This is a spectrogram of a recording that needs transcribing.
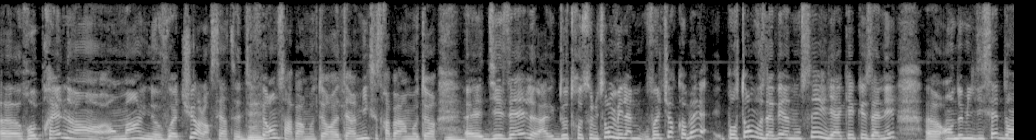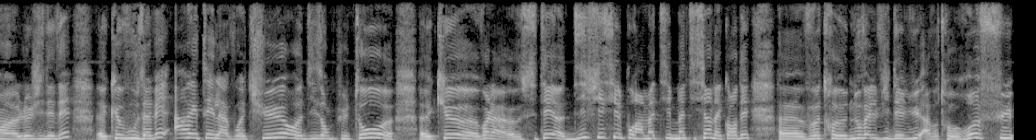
euh, reprennent en main une voiture. Alors certes différente, ce ne sera pas un moteur thermique, ce ne sera pas un moteur mm. euh, diesel avec d'autres solutions, mais la voiture quand même, pourtant vous avez annoncé il y a quelques années, euh, en 2017 dans le JDD, que vous avez arrêté la voiture dix ans plus tôt, que voilà, c'était difficile pour un mathématicien d'accorder euh, votre nouvelle vie d'élu à votre refus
